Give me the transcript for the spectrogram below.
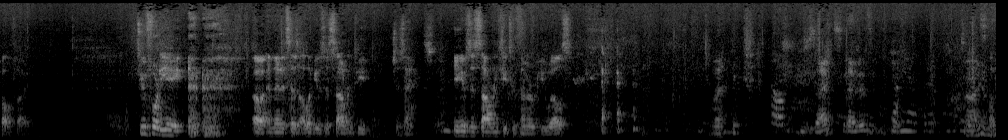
qualified. Two forty-eight, oh, and then it says Allah gives his sovereignty, Jazax. He gives his sovereignty to whomever he wills. What? Oh. That's, that is, Oh, I don't know.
